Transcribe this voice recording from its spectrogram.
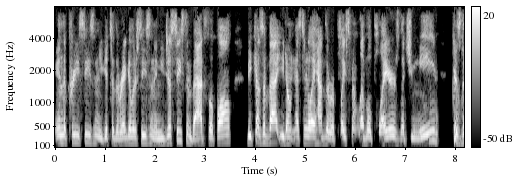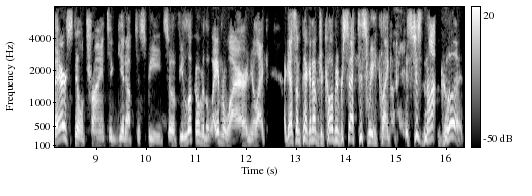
in the preseason, you get to the regular season and you just see some bad football. Because of that, you don't necessarily have the replacement level players that you need because they're still trying to get up to speed. So if you look over the waiver wire and you're like, I guess I'm picking up Jacoby Brissett this week, like it's just not good.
